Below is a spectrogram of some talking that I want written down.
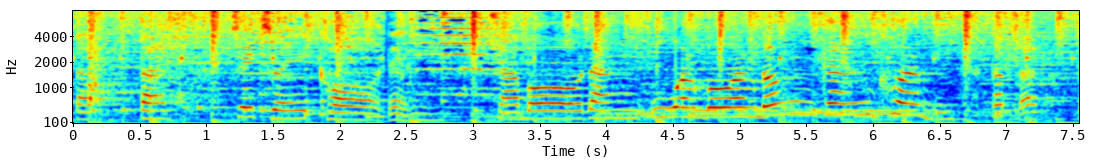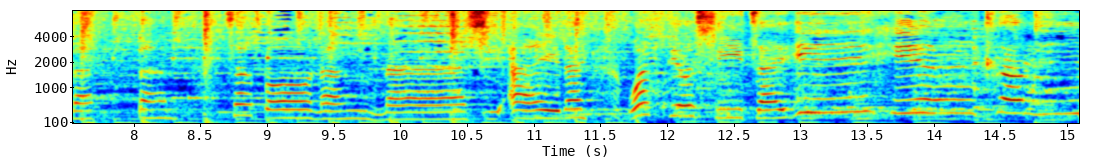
爸爸，最最可怜。查某人有闲无闲拢同款，爸爸爸爸，查某人若是爱咱，我就是在伊胸坎。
